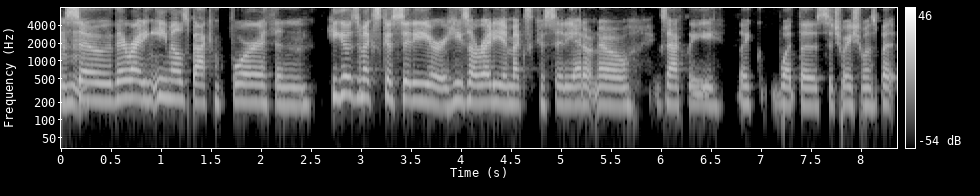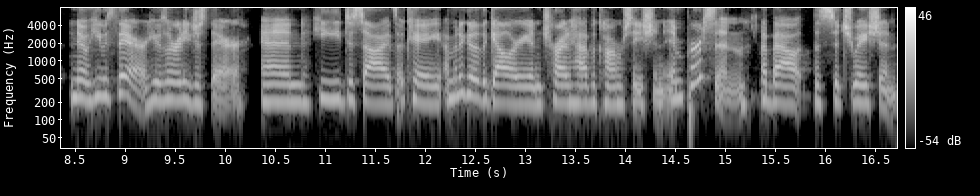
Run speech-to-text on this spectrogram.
Mm-hmm. So they're writing emails back and forth and he goes to Mexico City or he's already in Mexico City. I don't know exactly like what the situation was, but no, he was there. He was already just there. And he decides, okay, I'm going to go to the gallery and try to have a conversation in person about the situation.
